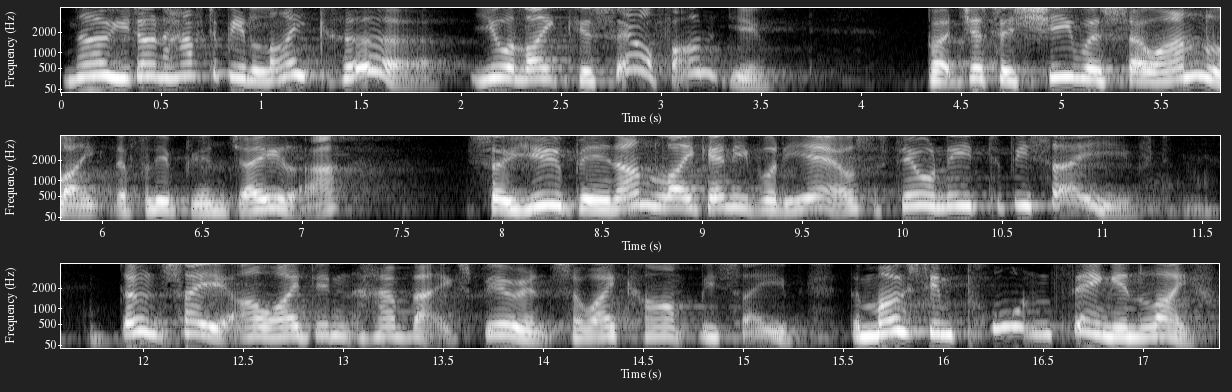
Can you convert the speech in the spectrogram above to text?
No, you don't have to be like her. You are like yourself, aren't you? But just as she was so unlike the Philippian jailer, so you being unlike anybody else still need to be saved. Don't say, oh, I didn't have that experience, so I can't be saved. The most important thing in life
